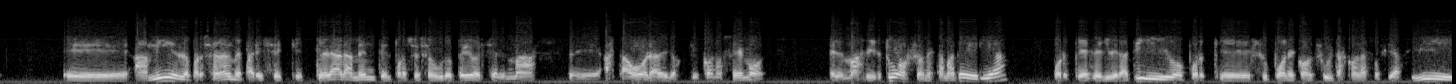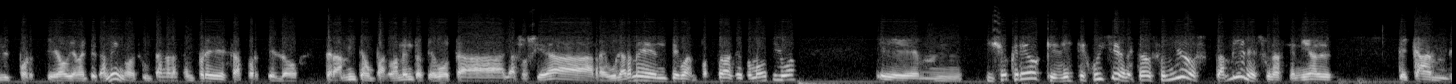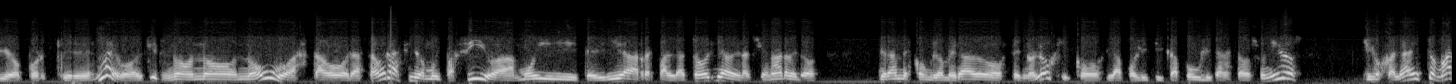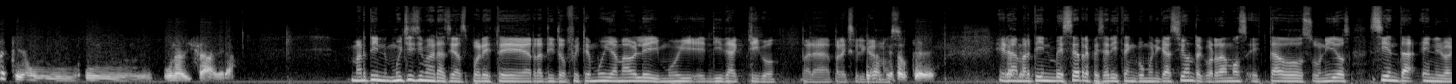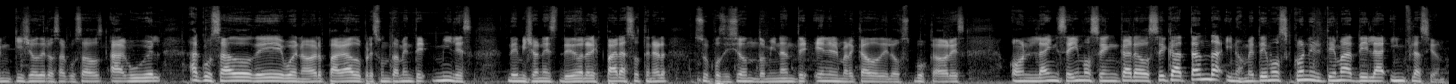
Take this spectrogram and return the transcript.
a mí en lo personal me parece que claramente el proceso europeo es el más, hasta ahora de los que conocemos, el más virtuoso en esta materia porque es deliberativo, porque supone consultas con la sociedad civil, porque obviamente también consultan a las empresas, porque lo tramita un parlamento que vota la sociedad regularmente, bueno, por todos esos motivos. Eh, y yo creo que este juicio en Estados Unidos también es una señal de cambio, porque es nuevo, es decir, no, no, no hubo hasta ahora, hasta ahora ha sido muy pasiva, muy, te diría, respaldatoria del accionar de los grandes conglomerados tecnológicos la política pública en Estados Unidos y ojalá esto marque una bisagra. Martín, muchísimas gracias por este ratito. Fuiste muy amable y muy didáctico para, para explicarnos. Gracias a ustedes. Era Martín Becerra, especialista en comunicación. Recordamos, Estados Unidos sienta en el banquillo de los acusados a Google, acusado de, bueno, haber pagado presuntamente miles de millones de dólares para sostener su posición dominante en el mercado de los buscadores online. Seguimos en Cara o Seca, tanda y nos metemos con el tema de la inflación.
